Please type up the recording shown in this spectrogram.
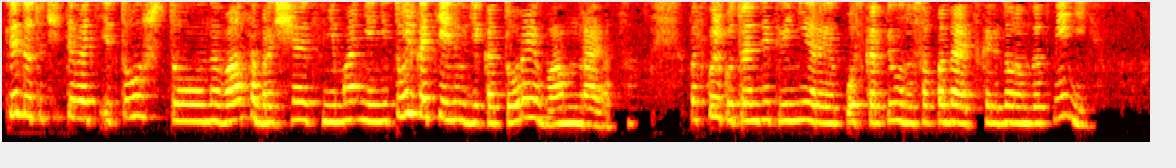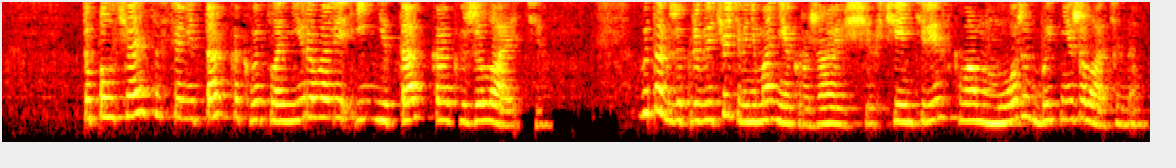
Следует учитывать и то, что на вас обращают внимание не только те люди, которые вам нравятся. Поскольку транзит Венеры по Скорпиону совпадает с коридором затмений, то получается все не так, как вы планировали и не так, как желаете. Вы также привлечете внимание окружающих, чей интерес к вам может быть нежелательным,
